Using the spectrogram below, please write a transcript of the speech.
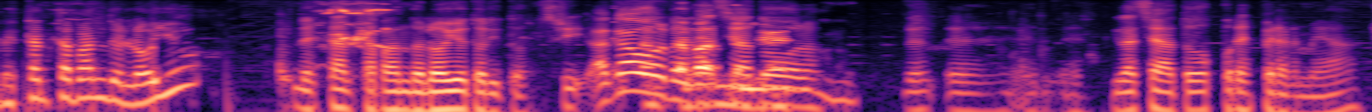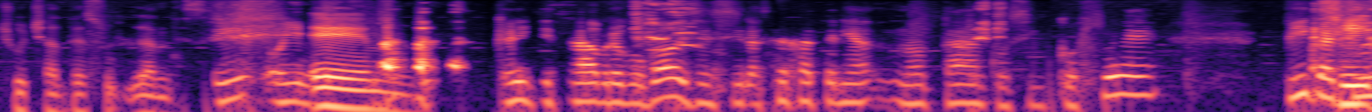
¿Me están tapando el hoyo? Le están tapando el hoyo, Torito. Sí, acabo de gracias a todos. eh, eh, eh, gracias a todos por esperarme, ¿ah? Chuchas de sus grandes. Sí, oye, Eh, creí que estaba preocupado, dice si las cejas tenía, no estaban con 5G. Pikachu Sí.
